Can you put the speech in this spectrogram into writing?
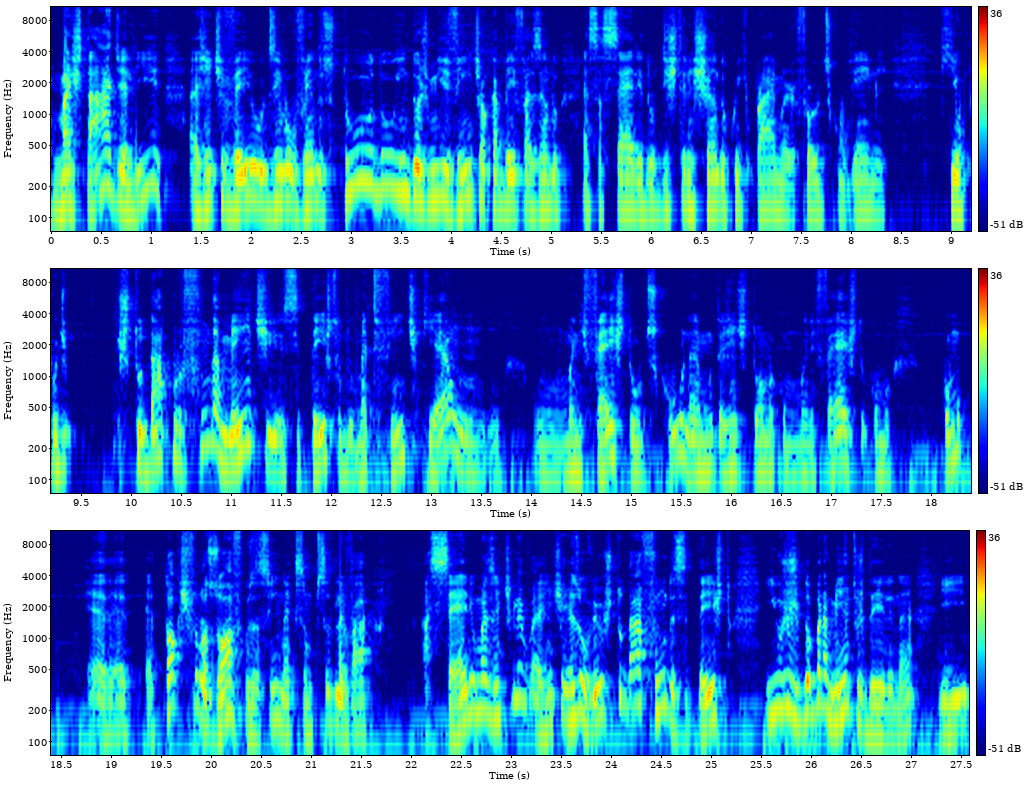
Mais tarde ali, a gente veio desenvolvendo isso tudo. Em 2020 eu acabei fazendo essa série do Destrinchando Quick Primer for Old School Gaming, que eu pude estudar profundamente esse texto do Matt Finch, que é um, um manifesto old school, né? Muita gente toma como manifesto, como, como é, é, é toques filosóficos, assim, né? Que você não precisa levar a sério, mas a gente, a gente resolveu estudar a fundo esse texto e os desdobramentos dele, né? E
